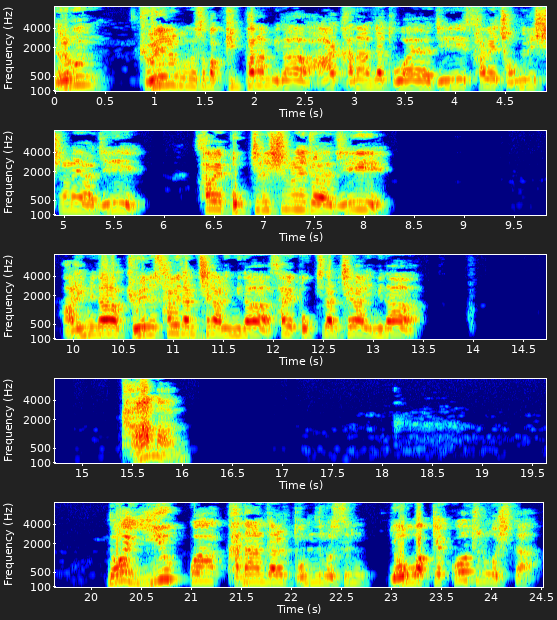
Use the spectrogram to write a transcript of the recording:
여러분 교회를 보면서 막 비판합니다. 아 가난한 자 도와야지 사회 정의를 실현해야지 사회 복지를 실현해줘야지 아닙니다. 교회는 사회단체가 아닙니다. 사회복지단체가 아닙니다. 다만 너가 이웃과 가난한 자를 돕는 것은 여호와께 꿔주는 것이다.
